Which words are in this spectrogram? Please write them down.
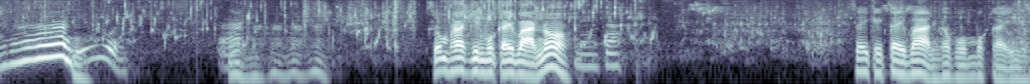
นั่นพูนตานั่ยนนั่นนั่นนั่นสมหากินบ่ไก่บ้านเนาะแม่นจ้ะใส่ใกล้ๆบ้านครับผมบ่ไก่นี่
